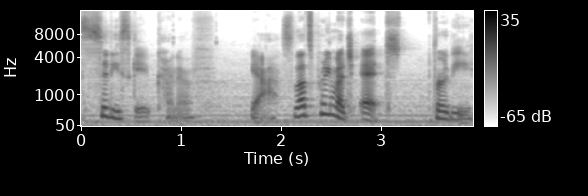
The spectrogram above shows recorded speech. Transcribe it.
cityscape kind of. Yeah, so that's pretty much it for the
